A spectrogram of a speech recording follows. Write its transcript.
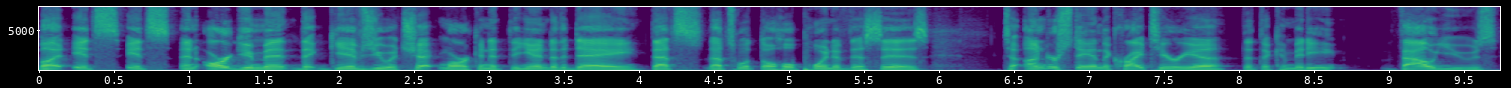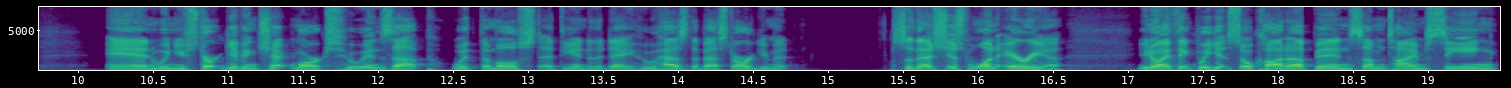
but it's it's an argument that gives you a check mark and at the end of the day, that's that's what the whole point of this is to understand the criteria that the committee values. And when you start giving check marks, who ends up with the most at the end of the day? Who has the best argument? So that's just one area. You know, I think we get so caught up in sometimes seeing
